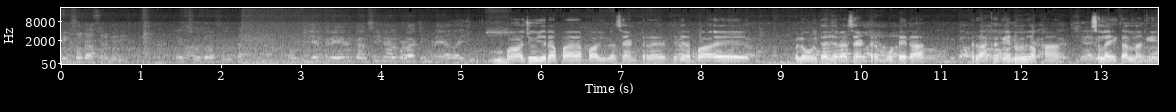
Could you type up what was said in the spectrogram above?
110 ਰੁਪਏ ਦੀ ਵਿਜੇ ਟ੍ਰੇਨ ਕਲਸੀ ਨਾਲ ਬੜਾ ਚਿੰਬੜਿਆ ਦਾ ਜੀ ਬਾਜੂ ਜਿਹੜਾ ਪਾਇਆ ਬਾਜੂ ਦਾ ਸੈਂਟਰ, ਤੇ ਜਿਹੜਾ ਬਲੋਜ ਦਾ ਜਿਹੜਾ ਸੈਂਟਰ ਮੋਢੇ ਦਾ ਰੱਖ ਕੇ ਇਹਨੂੰ ਆਪਾਂ ਸਿਲਾਈ ਕਰ ਲਾਂਗੇ।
